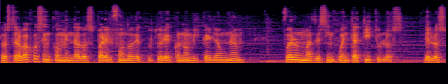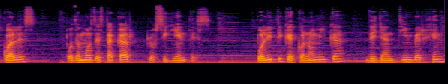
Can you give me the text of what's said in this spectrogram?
Los trabajos encomendados para el Fondo de Cultura Económica y la UNAM fueron más de 50 títulos, de los cuales podemos destacar los siguientes. Política Económica de Jan Timbergen,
